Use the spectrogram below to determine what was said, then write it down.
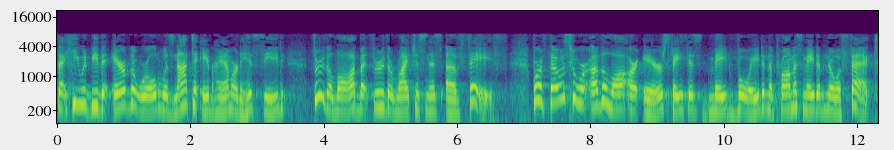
that he would be the heir of the world was not to Abraham or to his seed through the law, but through the righteousness of faith. For if those who are of the law are heirs, faith is made void and the promise made of no effect,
